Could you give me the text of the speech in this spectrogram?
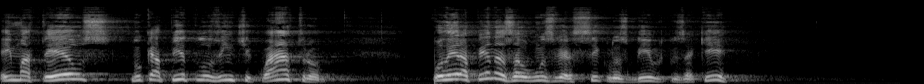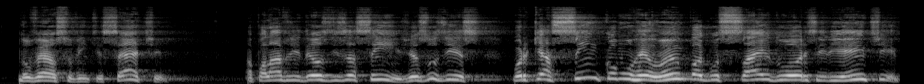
Em Mateus, no capítulo 24, Vou ler apenas alguns versículos bíblicos aqui. No verso 27, a palavra de Deus diz assim: Jesus diz: Porque assim como o relâmpago sai do Oriente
